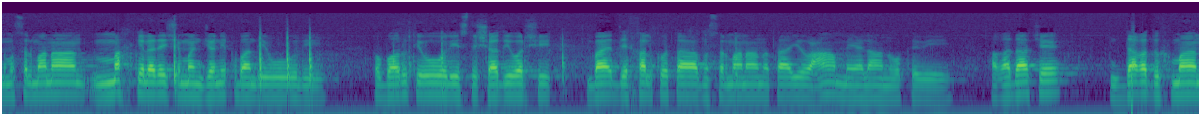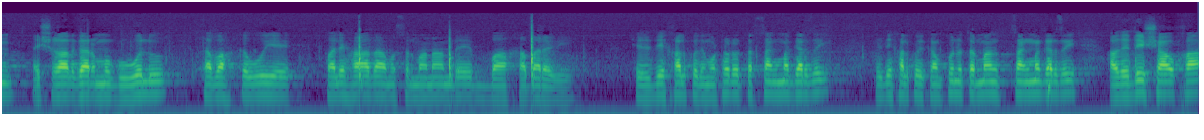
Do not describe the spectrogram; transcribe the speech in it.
نو مسلمانان مخکې له دی چې منجنیق باندې وولي په باروت یې وولي استشهادي ورشي باید د خلکو ته مسلمانانو ته یو عام اعلان وکوي هغه دا چې دغه دښمن اشغالګر موږ ولو تباه کوو یې په لهذا مسلمانان دی باخبره وي چې د دې خلکو د موټرو تر څنګ مه ګرځئ د دې خلکو د کمپونو تر منځ څنګ مه ګرځئ او د دې شاوخوا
